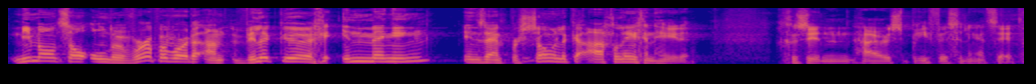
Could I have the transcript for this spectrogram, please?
niemand zal onderworpen worden aan willekeurige inmenging in zijn persoonlijke aangelegenheden. Gezin, huis, briefwisseling, etc.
